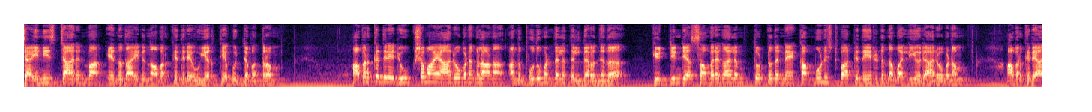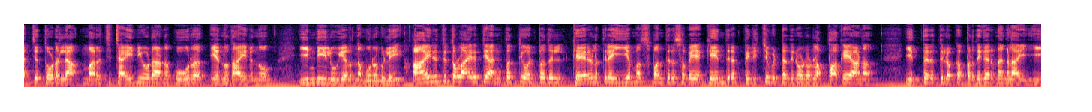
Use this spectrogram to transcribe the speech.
ചൈനീസ് ചാരന്മാർ എന്നതായിരുന്നു അവർക്കെതിരെ ഉയർത്തിയ കുറ്റപത്രം. അവർക്കെതിരെ രൂക്ഷമായ ആരോപണങ്ങളാണ് അന്ന് പുതുമണ്ഡലത്തിൽ നിറഞ്ഞത്. ക്വിറ്റ് ഇന്ത്യ സമരകാലം തൊട്ടു തന്നെ കമ്മ്യൂണിസ്റ്റ് പാർട്ടി നേരിടുന്ന വലിയൊരു ആരോപണം. അവർക്ക് രാജ്യത്തോടല്ല മറിച്ച് ചൈനയോടാണ് കൂറ് എന്നതായിരുന്നു ഇന്ത്യയിൽ ഉയർന്ന മുറവിളി. ആയിരത്തി തൊള്ളായിരത്തി അൻപത്തി ഒൻപതിൽ കേരളത്തിലെ ഇ എം എസ് മന്ത്രിസഭയെ കേന്ദ്രം പിരിച്ചുവിട്ടതിനോടുള്ള പകയാണ് ഇത്തരത്തിലൊക്കെ പ്രതികരണങ്ങളായി ഇ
